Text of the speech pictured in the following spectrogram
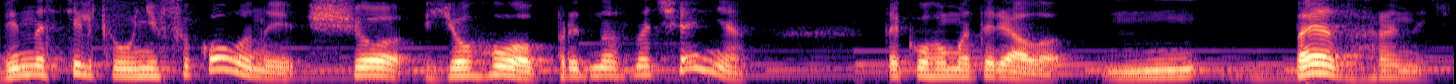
Він настільки уніфікований, що його предназначення такого матеріалу безграничне.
